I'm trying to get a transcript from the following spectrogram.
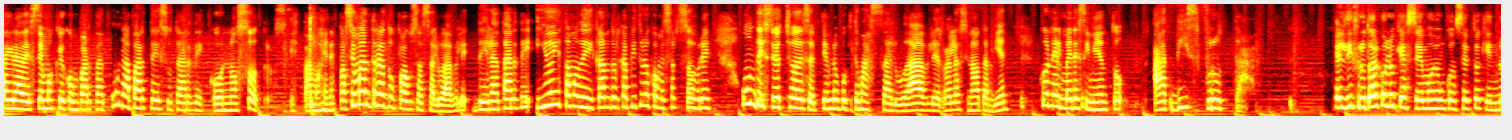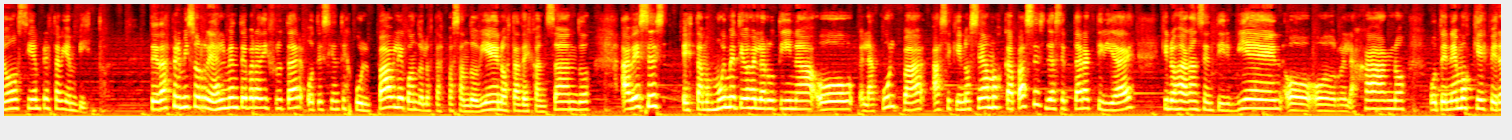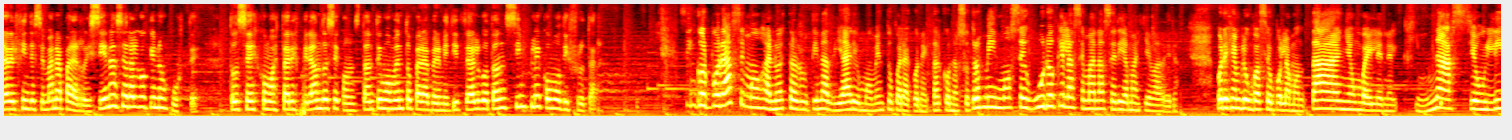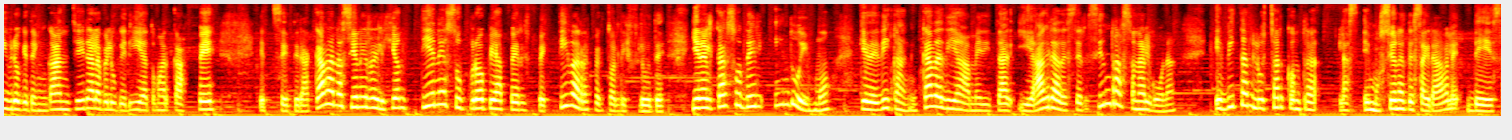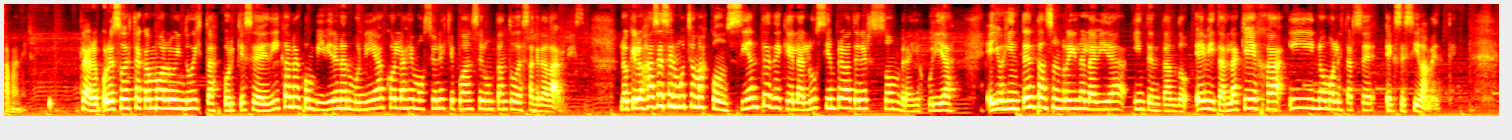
Agradecemos que compartan una parte de su tarde con nosotros. Estamos en Espacio Mantra, tu pausa saludable de la tarde, y hoy estamos dedicando el capítulo a comenzar sobre un 18 de septiembre un poquito más saludable, relacionado también con el merecimiento a disfrutar. El disfrutar con lo que hacemos es un concepto que no siempre está bien visto. ¿Te das permiso realmente para disfrutar o te sientes culpable cuando lo estás pasando bien o estás descansando? A veces estamos muy metidos en la rutina o la culpa hace que no seamos capaces de aceptar actividades que nos hagan sentir bien o, o relajarnos o tenemos que esperar el fin de semana para recién hacer algo que nos guste. Entonces es como estar esperando ese constante momento para permitirte algo tan simple como disfrutar. Incorporásemos a nuestra rutina diaria un momento para conectar con nosotros mismos, seguro que la semana sería más llevadera. Por ejemplo, un paseo por la montaña, un baile en el gimnasio, un libro que te enganche, ir a la peluquería, tomar café, etcétera. Cada nación y religión tiene su propia perspectiva respecto al disfrute. Y en el caso del hinduismo, que dedican cada día a meditar y a agradecer sin razón alguna, evitan luchar contra las emociones desagradables de esa manera. Claro, por eso destacamos a los hinduistas, porque se dedican a convivir en armonía con las emociones que puedan ser un tanto desagradables. Lo que los hace ser mucho más conscientes de que la luz siempre va a tener sombra y oscuridad. Ellos intentan sonreírle a la vida intentando evitar la queja y no molestarse excesivamente.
